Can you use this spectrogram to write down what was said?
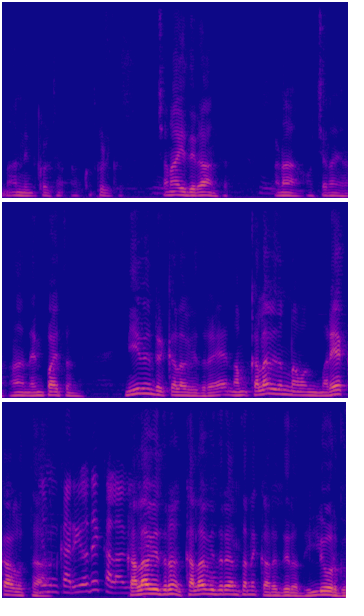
ನಾನು ನಿಂತ್ಕೊಳ್ತೀನಿ "ಅಣ್ಣ, ಕೂತ್ಕೊಳ್ಳಿ ಕೂತ್ ಚೆನ್ನಾಗಿದ್ದೀರಾ ಅಂತ. ಅಣ್ಣ ಚೆನ್ನಾಗಿ ಅಣ್ಣ ನೆನಪಾಯ್ತಂದೆ ನೀವೇನ್ರಿ ಕಲಾವಿದ್ರೆ? ನಮ್ಮ ಕಲಾವಿದ್ರೆ ನಾವು ಹಂಗೆ ಮರೆಯೋಕ್ಕಾಗುತ್ತಾ? ಕಲಾವಿದ್ರ. ಕಲಾವಿದ್ರೆ ಅಂತಲೇ ಕರೆದಿರೋದು ಇಲ್ಲಿವರೆಗೂ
